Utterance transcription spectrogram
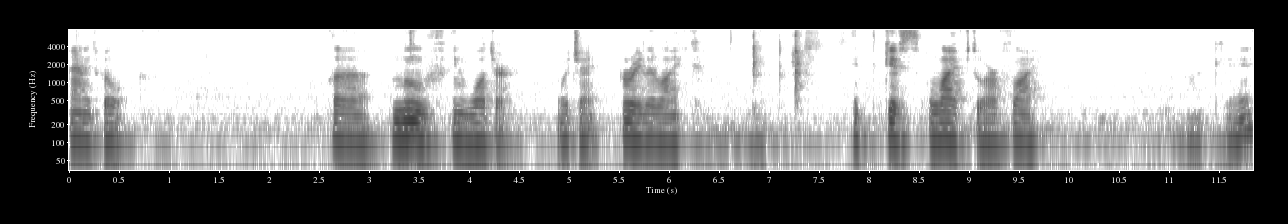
and it will uh, move in water, which I really like. It gives life to our fly. Okay.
